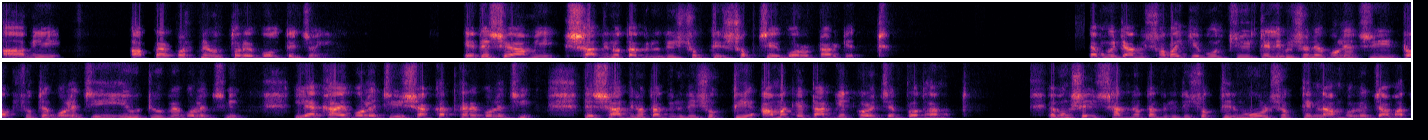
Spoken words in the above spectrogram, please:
আমি আপনার প্রশ্নের উত্তরে বলতে চাই। এদেশে আমি স্বাধীনতা বিরোধী শক্তির সবচেয়ে বড় টার্গেট এবং এটা আমি সবাইকে বলছি, টেলিভিশনে বলেছি, টক শোতে বলেছি, ইউটিউবে বলেছি, লেখায় বলেছি, সাক্ষাৎকারে বলেছি যে স্বাধীনতা বিরোধী শক্তি আমাকে টার্গেট করেছে প্রধানত। এবং সেই স্বাধীনতা বিরোধী শক্তির মূল শক্তির নাম হলো জামাত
